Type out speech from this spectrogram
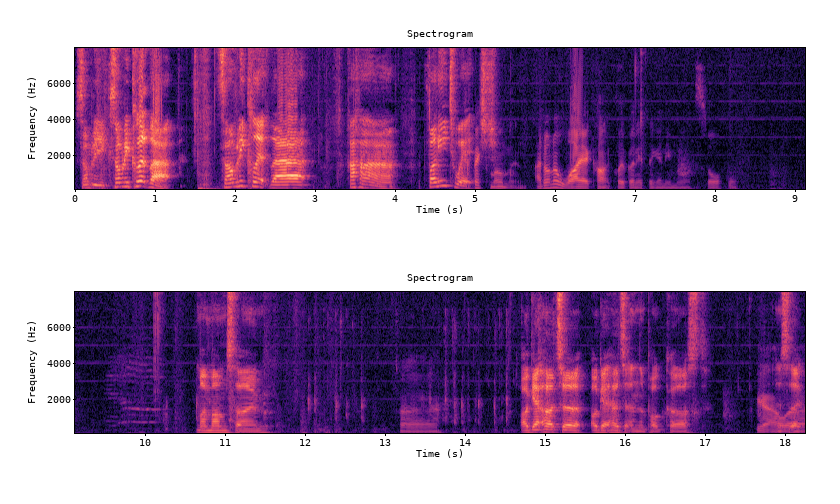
Somebody, somebody clip that. Somebody clip that. Haha. Funny Epic Twitch. moment. I don't know why I can't clip anything anymore. It's awful. My mum's home. Uh, I'll get her to. I'll get her to end the podcast. Yeah, A I'll, sec. uh,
